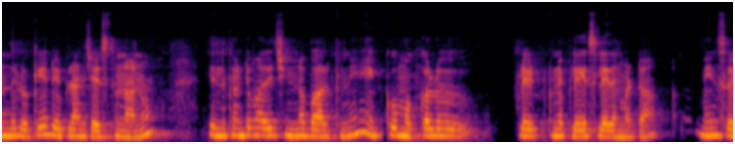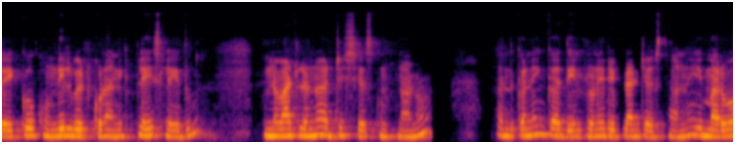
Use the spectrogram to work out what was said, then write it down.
అందులోకి రీప్లాంట్ చేస్తున్నాను. ఎందుకంటే మాది చిన్న బాల్కనీ ఎక్కువ మొక్కలు పెట్టుకునే ప్లేస్ లేదనమాట. మీన్స్ ఎక్కువ కుండీలు పెట్టుకోవడానికి ప్లేస్ లేదు. ఉన్న వాటిలోనూ అడ్జస్ట్ చేసుకుంటున్నాను. అందుకని ఇంకా దీంట్లోనే రీప్లాంట్ చేస్తాను. ఈ మరవ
